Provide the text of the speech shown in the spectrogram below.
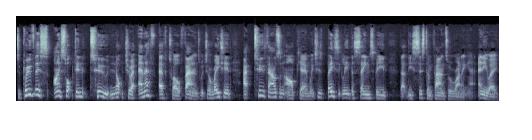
To prove this, I swapped in two Noctua NF F12 fans, which are rated at 2000 RPM, which is basically the same speed that the system fans were running at anyway.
